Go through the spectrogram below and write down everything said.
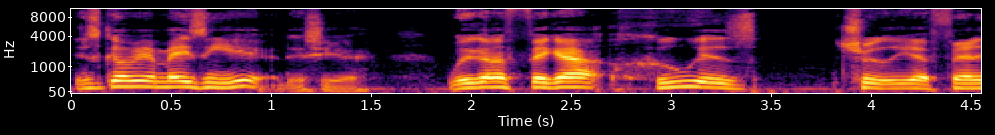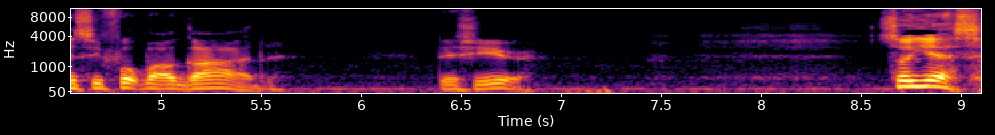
it's going to be an amazing year this year. We're going to figure out who is truly a fantasy football god this year. So, yes,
